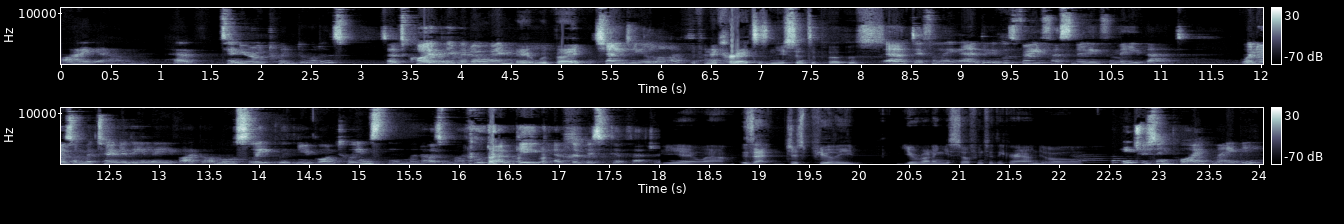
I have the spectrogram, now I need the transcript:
I um, have 10 year old twin daughters. So it's quite yeah, pivotal in it would be changing a life. Definitely um, creates a new sense of purpose. Uh, definitely, and it was very fascinating for me that when I was on maternity leave, I got more sleep with newborn twins than when I was at my full time gig at the biscuit factory. Yeah, wow. Is that just purely you're running yourself into the ground, or interesting point, maybe.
